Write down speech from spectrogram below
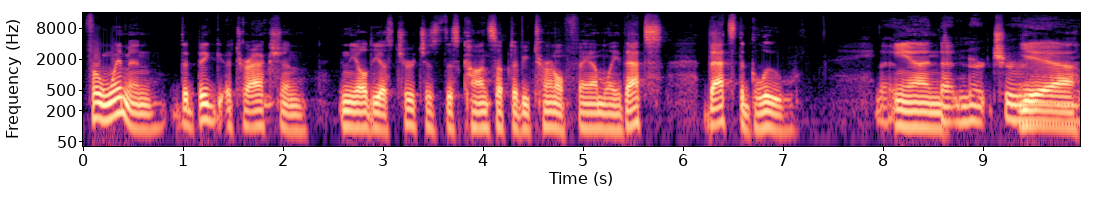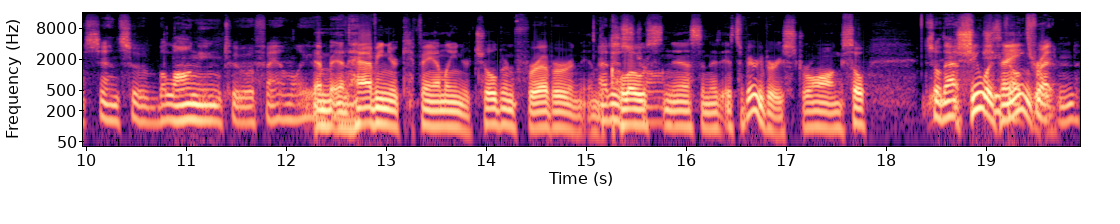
for women, the big attraction in the LDS church is this concept of eternal family. That's that's the glue. That, And- that nurture Yeah. sense of belonging to a family. And, and having your family and your children forever and, and the closeness and it, it's very very strong. So so that she was felt angry. threatened.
